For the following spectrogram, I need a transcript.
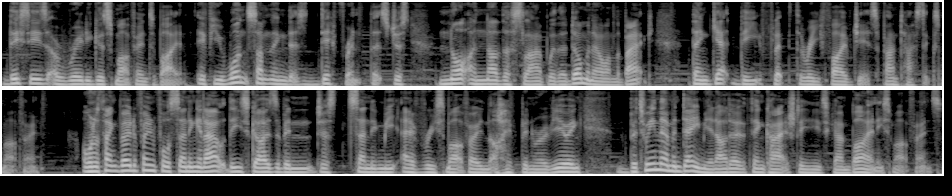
This is a really good smartphone to buy. If you want something that's different, that's just not another slab with a domino on the back, then get the Flip 3 5G. It's a fantastic smartphone. I want to thank Vodafone for sending it out. These guys have been just sending me every smartphone that I've been reviewing. Between them and Damien, I don't think I actually need to go and buy any smartphones.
